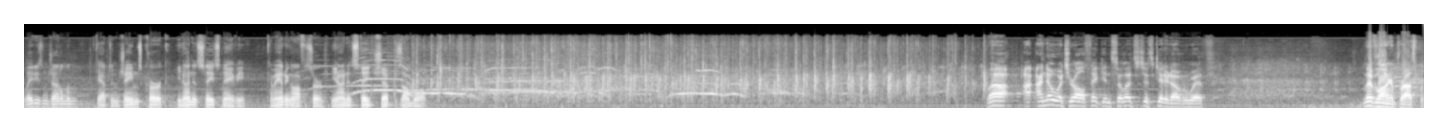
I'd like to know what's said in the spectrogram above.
Ladies and gentlemen, Captain James Kirk, United States Navy, Commanding Officer, United States Ship Zumwalt. Well, I, I know what you're all thinking, so let's just get it over with. Live long and prosper.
